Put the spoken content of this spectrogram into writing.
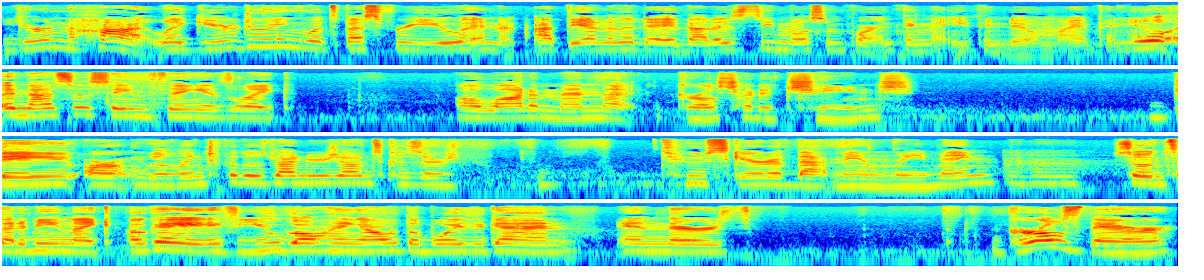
you're not. Like you're doing what's best for you and at the end of the day, that is the most important thing that you can do in my opinion. Well, and that's the same thing as like a lot of men that girls try to change. They aren't willing to put those boundaries down because they're too scared of that man leaving. hmm So instead of being like, okay, if you go hang out with the boys again and there's girls there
